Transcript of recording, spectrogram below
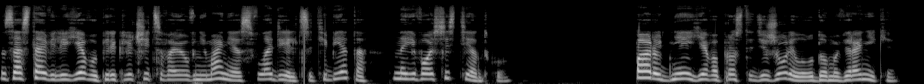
заставили Еву переключить свое внимание с владельца Тибета на его ассистентку. Пару дней Ева просто дежурила у дома Вероники.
